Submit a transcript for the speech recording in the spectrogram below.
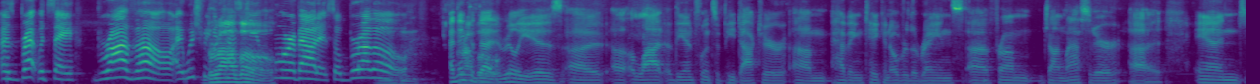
As Brett would say, bravo. I wish we could talk to you more about it. So bravo. Mhm. I think that Bravo. that really is uh, a, a lot of the influence of Pete Docter um, having taken over the reins uh, from John Lasseter, uh, and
